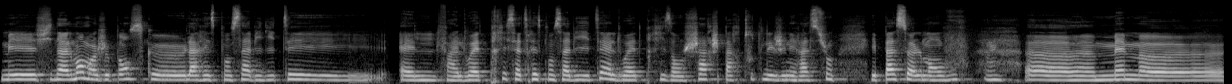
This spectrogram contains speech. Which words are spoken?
mais finalement, moi je pense que la responsabilité, elle, enfin, elle doit être prise, cette responsabilité, elle doit être prise en charge par toutes les générations et pas seulement vous. Euh, même euh,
